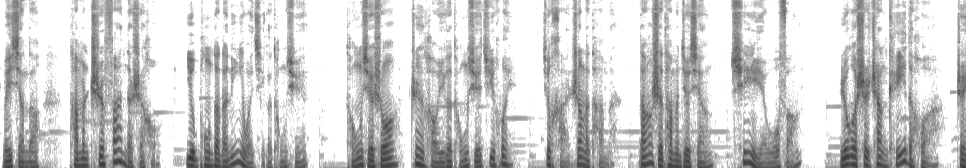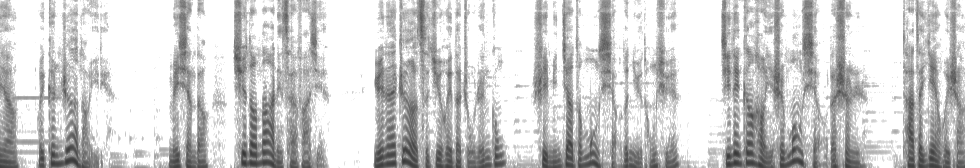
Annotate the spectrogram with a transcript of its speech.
没想到他们吃饭的时候又碰到了另外几个同学。同学说正好一个同学聚会，就喊上了他们。当时他们就想去也无妨，如果是唱 K 的话，这样会更热闹一点。没想到去到那里才发现，原来这次聚会的主人公是一名叫做孟晓的女同学。今天刚好也是孟晓的生日，她在宴会上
